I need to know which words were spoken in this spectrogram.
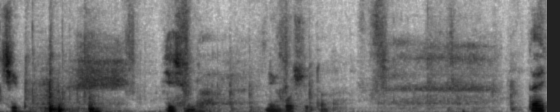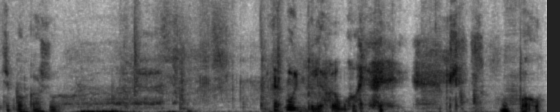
чип. Иди сюда. Не хочет он. Дайте покажу. Ой, бляха, упал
